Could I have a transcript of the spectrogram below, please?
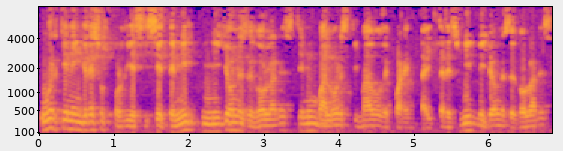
Uber tiene ingresos por 17 mil millones de dólares, tiene un valor estimado de 43 mil millones de dólares,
